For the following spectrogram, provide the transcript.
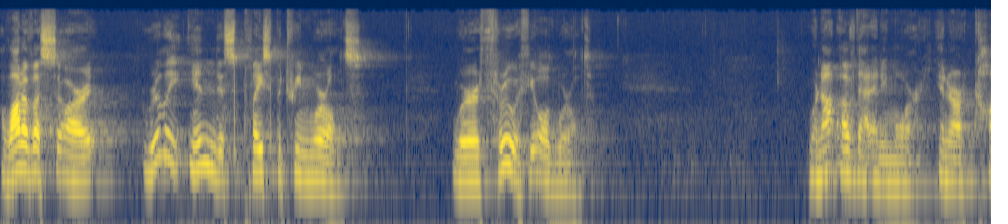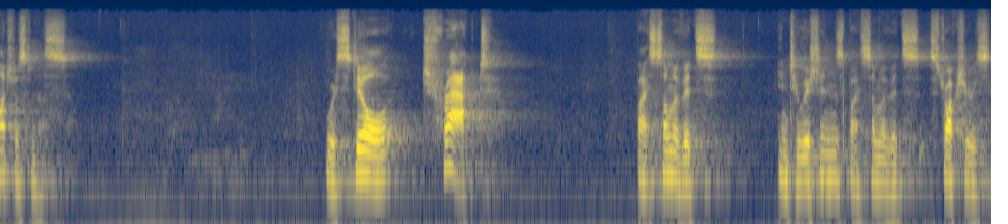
A lot of us are really in this place between worlds. We're through with the old world. We're not of that anymore in our consciousness. we're still trapped by some of its intuitions, by some of its structures,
